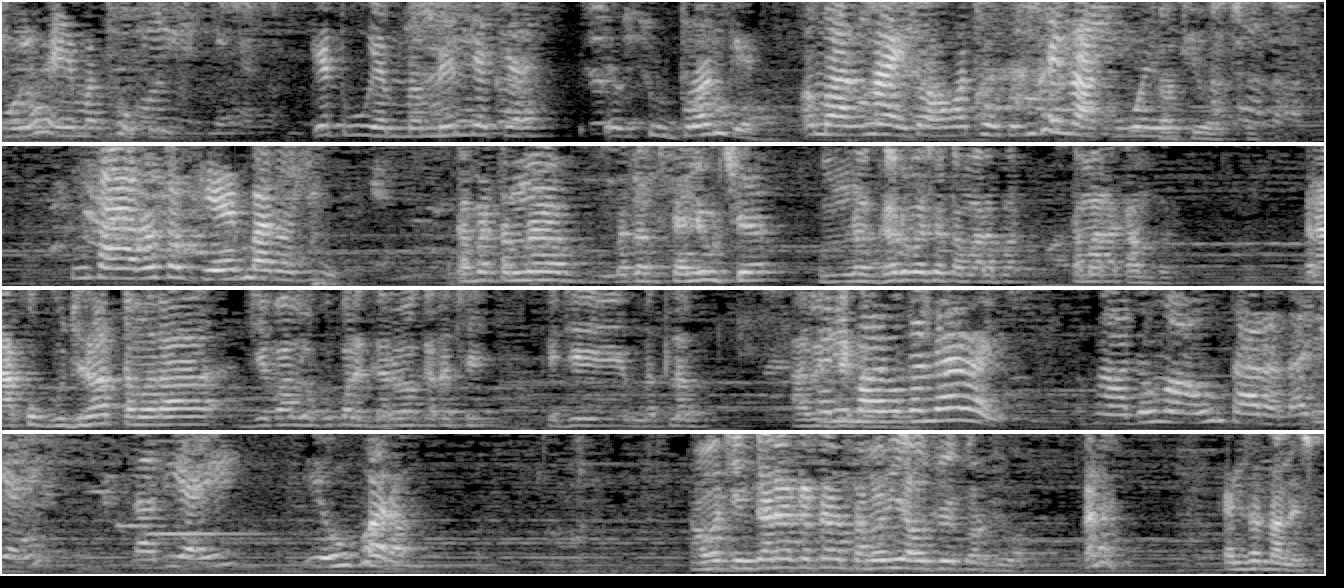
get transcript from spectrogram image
બોલો એમાં છોકરી. કે તું એમને મેં છે કે સુધરણ કે અમારે ના તો આવા છોકરી કઈ રાખવું હોય? સાચી વાત છે. તું તારો તો ઘેર મારો જીવ. પણ તમને મતલબ સેલ્યુટ છે અમને ગર્વ છે તમારા પર તમારા કામ પર. અને આખું ગુજરાત તમારા જેવા લોકો પર ગર્વ કરે છે કે જે મતલબ આવી રીતે મારો ના રહી. હા તો હું આવું તારા દાદી આવી દાદી આવી એવું કરો. હવે ચિંતા ના કરતા, તમે બી આવજો એકવાર જોવા હે ને? ટેન્શન ના લેશો.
